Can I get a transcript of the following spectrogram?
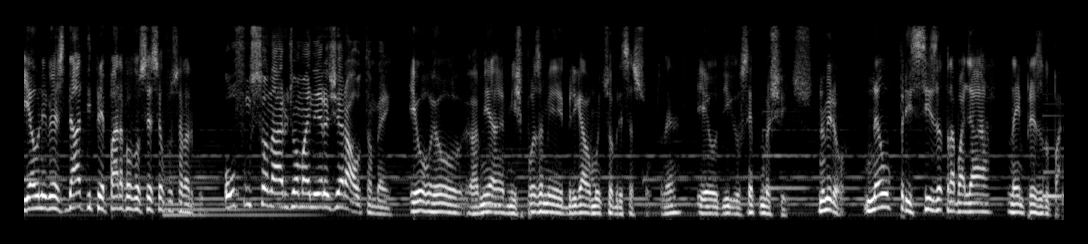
E a universidade te prepara pra você ser um funcionário público. Ou funcionário de uma maneira geral também. Eu, eu, a minha, minha esposa me brigava muito sobre esse assunto, né? Eu digo sempre para meus filhos: número um, não precisa trabalhar na empresa do pai.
